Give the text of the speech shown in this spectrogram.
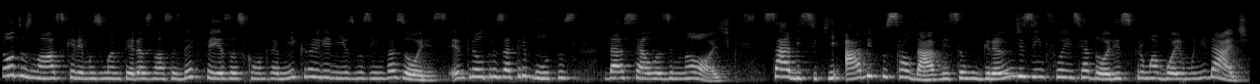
Todos nós queremos manter as nossas defesas contra micro-organismos invasores, entre outros atributos das células imunológicas. Sabe-se que hábitos saudáveis são grandes influenciadores para uma boa imunidade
